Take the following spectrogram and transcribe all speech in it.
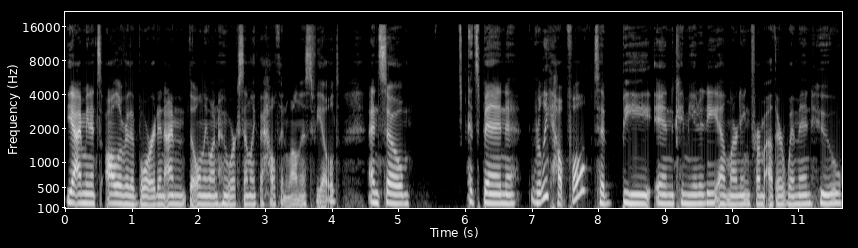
yeah, I mean, it's all over the board. And I'm the only one who works in like the health and wellness field. And so it's been really helpful to be in community and learning from other women who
